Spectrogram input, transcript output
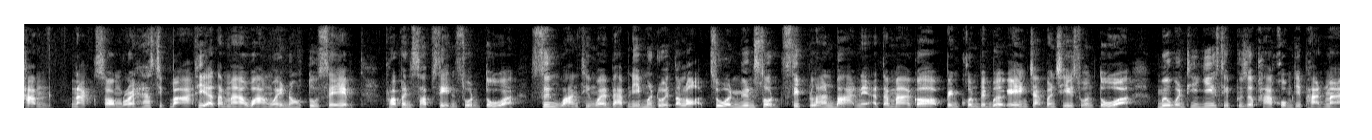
คำ หนัก 250 บาท ที่อาตมาวางไว้นอกตู้เซฟ เพราะเป็นทรัพย์สินส่วนตัว ซึ่งวางทิ้งไว้แบบนี้มาโดยตลอด ส่วนเงินสด 10 ล้านบาทเนี่ยอาตมาก็เป็นคนไปเบิกเองจากบัญชีส่วนตัว เมื่อวันที่ 20 พฤษภาคมที่ผ่านมา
